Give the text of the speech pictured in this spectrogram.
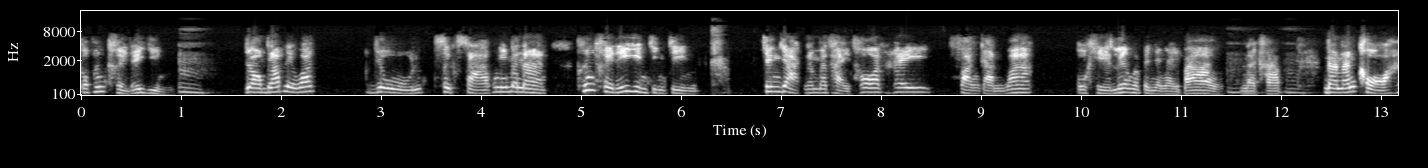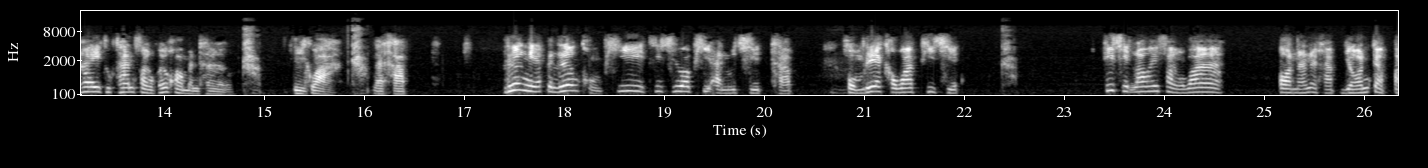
ก็เพิ่งเคยได้ยินอืมยอมรับเลยว่าอยู่ศึกษาพวกนี้มานาน เพิ่งเคยได้ยินจริง ๆ ครับ จึงอยากนำมาถ่ายทอดให้ฟังกันว่า โอเค เรื่องมันเป็นยังไงบ้างอืมนะครับอืมดังนั้นขอให้ทุกท่านฟังเพื่อความบันเทิงครับ ดีกว่าครับนะครับ เรื่องนี้เป็นเรื่องของพี่ที่ชื่อว่าพี่อนุชิตครับ ผมเรียกเขาว่าพี่ชิดครับพี่ชิดเล่าให้ฟังว่าตอนนั้นนะครับ ย้อนกลับไป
